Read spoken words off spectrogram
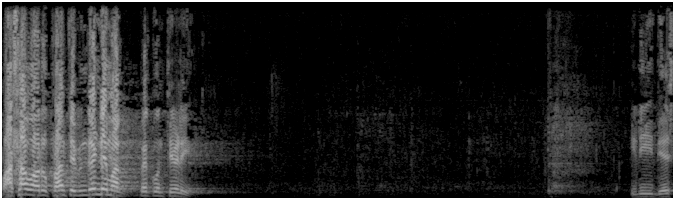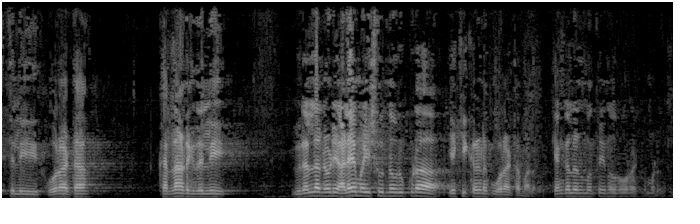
ಭಾಷಾವಾರು ಪ್ರಾಂತ್ಯ ವಿಂಗಡಣೆ ಮಾಡಬೇಕು ಅಂತೇಳಿ. ಇಡೀ ದೇಶದಲ್ಲಿ ಹೋರಾಟ, ಕರ್ನಾಟಕದಲ್ಲಿ ಇವರೆಲ್ಲ ನೋಡಿ ಹಳೆ ಮೈಸೂರಿನವರು ಕೂಡ ಏಕೀಕರಣಕ್ಕೆ ಹೋರಾಟ ಮಾಡಿದ್ರು. ಕೆಂಗಲ್ ಹನುಮಂತಯ್ಯನವರು ಹೋರಾಟ ಮಾಡಿದ್ರು.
